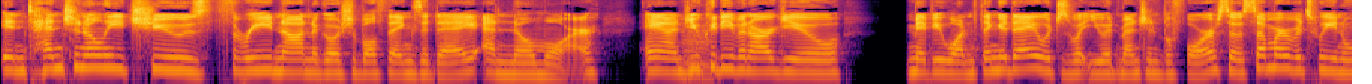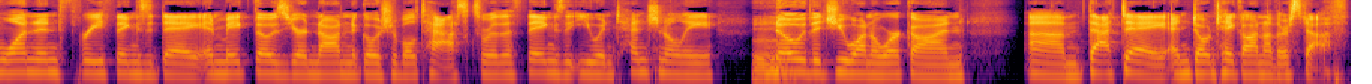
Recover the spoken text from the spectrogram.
Intentionally choose three non-negotiable things a day and no more. And you hmm. could even argue maybe one thing a day, which is what you had mentioned before. So somewhere between one and three things a day and make those your non-negotiable tasks or the things that you intentionally hmm. know that you want to work on um, that day and don't take on other stuff.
